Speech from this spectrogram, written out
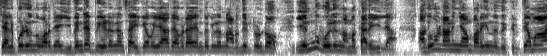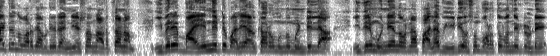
ചിലപ്പോഴും എന്ന് പറഞ്ഞാൽ ഇവന്റെ പീഡനം സഹിക്കാൻ വയ്യാതെ അവിടെ എന്തെങ്കിലും നടന്നിട്ടുണ്ടോ എന്ന് പോലും നമുക്കറിയില്ല. അതുകൊണ്ടാണ് ഞാൻ പറയുന്നത് കൃത്യമായിട്ട് എന്ന് പറഞ്ഞാൽ അവിടെ ഒരു അന്വേഷണം നടത്തണം. ഇവരെ ഭയന്നിട്ട് പല ആൾക്കാരും ഒന്നും മിണ്ടില്ല. ഇതിനു മുന്നേ എന്ന് പറഞ്ഞാൽ പല വീഡിയോസും പുറത്തു വന്നിട്ടുണ്ട്.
